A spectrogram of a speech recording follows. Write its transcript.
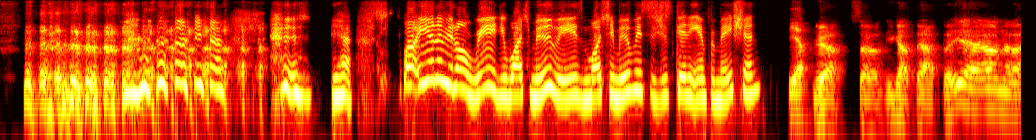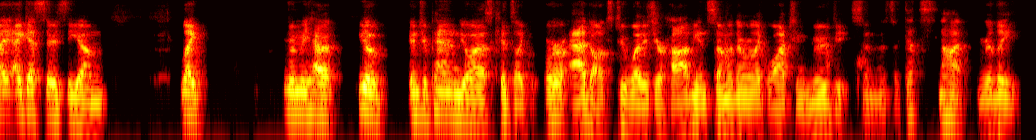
yeah. yeah. Well, even if you don't read, you watch movies. Watching movies is just getting information. yeah. Yeah, so you got that. But yeah, I don't know. I, I guess there's the um like when we have you know, in Japan you'll ask kids like or adults too, what is your hobby? And some of them are like watching movies. And it's like that's not really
